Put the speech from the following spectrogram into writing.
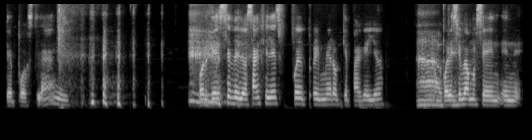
Tepoztlán. porque ese de Los Ángeles fue el primero que pagué yo. Ah, Por eso íbamos en, en,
